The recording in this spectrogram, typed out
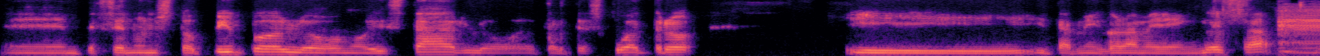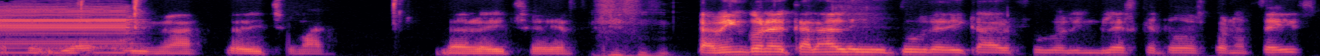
eh, empecé en Stop People, luego Movistar, luego Deportes 4 y, también con la media inglesa. Y me lo he dicho mal. No lo he dicho bien. También con el canal de YouTube dedicado al fútbol inglés que todos conocéis,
